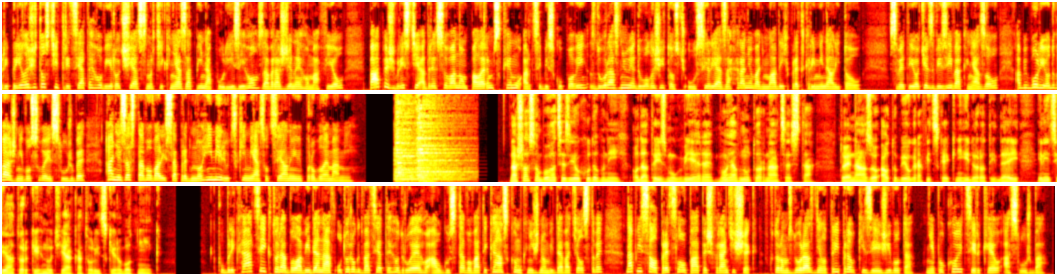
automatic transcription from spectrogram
Pri príležitosti 30. výročia smrti kňaza Pina Pulíziho, zavraždeného mafiou, pápež v liste adresovanom palermskému arcibiskupovi zdôrazňuje dôležitosť úsilia zachraňovať mladých pred kriminalitou. Svetý otec vyzýva kňazov, aby boli odvážni vo svojej službe a nezastavovali sa pred mnohými ľudskými a sociálnymi problémami. Našla som Boha cez jeho chudobných, od ateizmu k viere, moja vnútorná cesta – to je názov autobiografickej knihy Doroty Day, iniciátorky hnutia Katolícky robotník. K publikácii, ktorá bola vydaná v útorok 22. augusta vo Vatikánskom knižnom vydavateľstve, napísal predslov pápež František, v ktorom zdôraznil tri prvky z jej života – nepokoj, cirkev a služba.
